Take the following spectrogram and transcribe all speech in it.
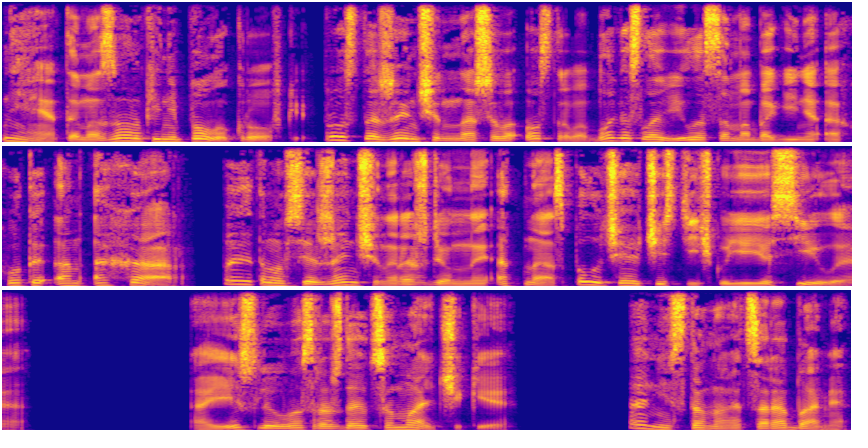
«Нет, амазонки не полукровки. Просто женщин нашего острова благословила сама богиня охоты Ан-Ахар. Поэтому все женщины, рожденные от нас, получают частичку ее силы. А если у вас рождаются мальчики? Они становятся рабами,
